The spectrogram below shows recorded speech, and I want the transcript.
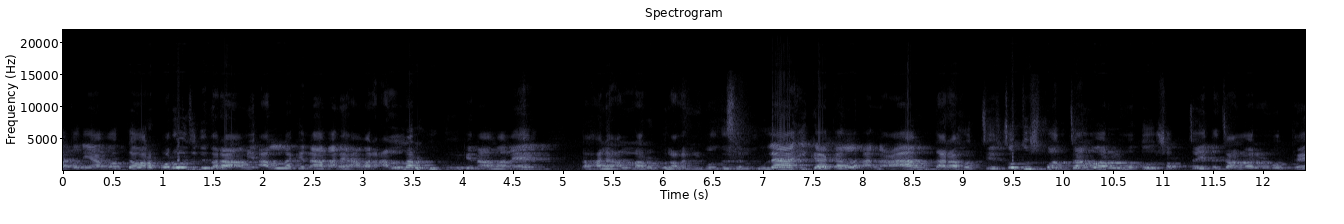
এত নিয়ামত দেওয়ার পরেও যদি তারা আমি আল্লাহকে না মানে আমার আল্লাহর হুকুমকে না মানে তাহলে আল্লাহ রব্বুল আলমী বলতেছেন উলা ইকাকাল আনআম তারা হচ্ছে চতুষ্পদ জানোয়ারের মতো, সবচাইতে জানোয়ারের মধ্যে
